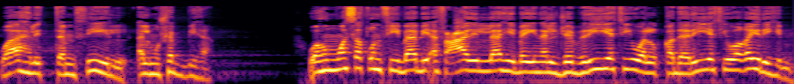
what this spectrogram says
وأهل التمثيل المشبهة. وهم وسط في باب أفعال الله بين الجبرية والقدرية وغيرهم.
